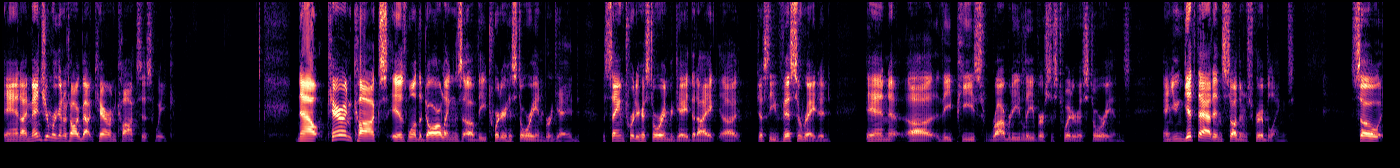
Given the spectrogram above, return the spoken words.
And I mentioned we're going to talk about Karen Cox this week. Now, Karen Cox is one of the darlings of the Twitter Historian Brigade, the same Twitter Historian Brigade that I uh, just eviscerated in uh, the piece Robert E. Lee versus Twitter Historians. And you can get that in Southern Scribblings. So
